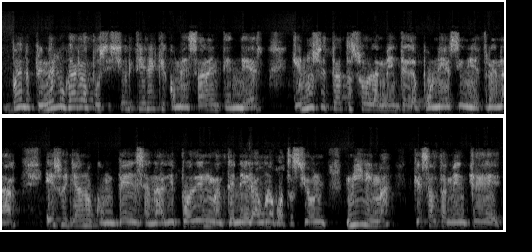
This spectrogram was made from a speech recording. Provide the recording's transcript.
Bueno, en primer lugar, la oposición tiene que comenzar a entender que no se trata solamente de oponerse ni de frenar, eso ya no convence a nadie, pueden mantener a una votación mínima que es altamente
